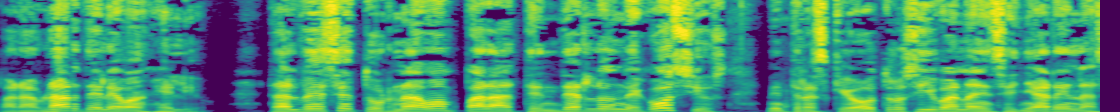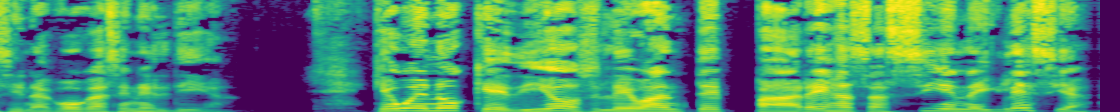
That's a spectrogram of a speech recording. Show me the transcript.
para hablar del Evangelio. Tal vez se turnaban para atender los negocios, mientras que otros iban a enseñar en las sinagogas en el día. Qué bueno que Dios levante parejas así en la iglesia,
